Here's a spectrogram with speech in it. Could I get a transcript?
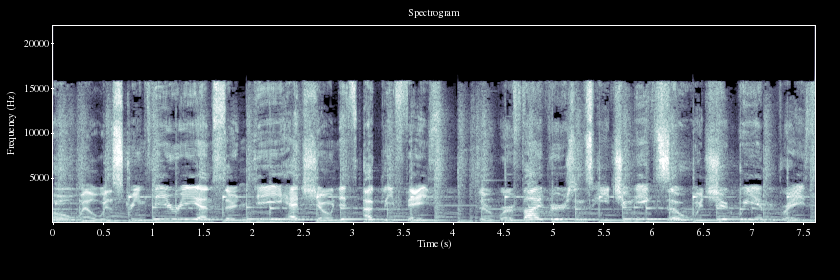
Oh string theory uncertainty had shown its ugly face, there were five versions, each unique, so which should we embrace?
